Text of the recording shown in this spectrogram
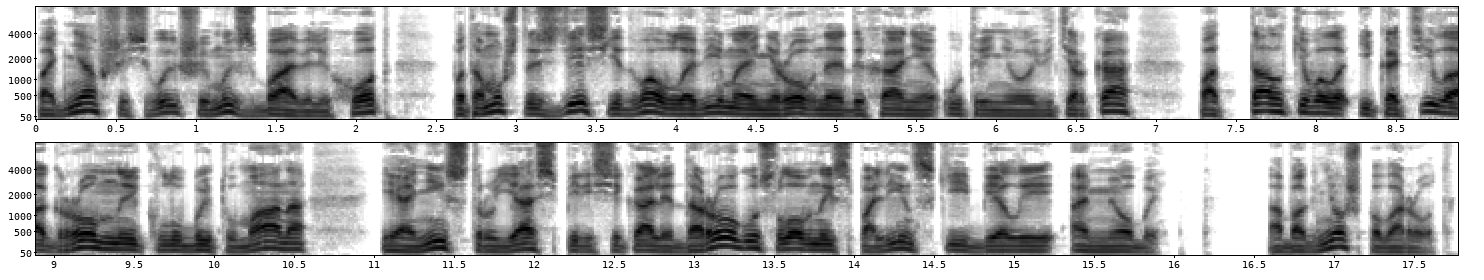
Поднявшись выше, мы сбавили ход, потому что здесь едва уловимое неровное дыхание утреннего ветерка подталкивало и катило огромные клубы тумана, и они, струясь, пересекали дорогу, словно исполинские белые амебы. Обогнешь поворот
